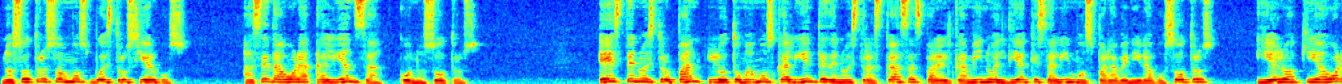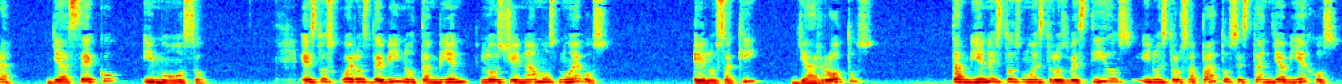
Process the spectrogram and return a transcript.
Nosotros somos vuestros siervos, haced ahora alianza con nosotros. Este nuestro pan lo tomamos caliente de nuestras casas para el camino el día que salimos para venir a vosotros, y helo aquí ahora, ya seco y mohoso. Estos cueros de vino también los llenamos nuevos. Helos aquí, ya rotos. También estos nuestros vestidos y nuestros zapatos están ya viejos,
